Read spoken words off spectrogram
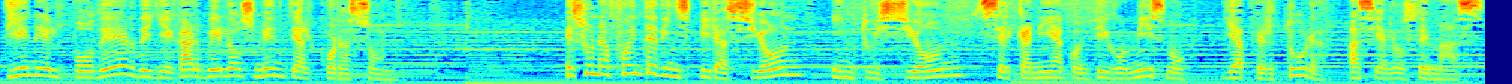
Tiene el poder de llegar velozmente al corazón es una fuente de inspiración, intuición, cercanía contigo mismo y apertura hacia los demás.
